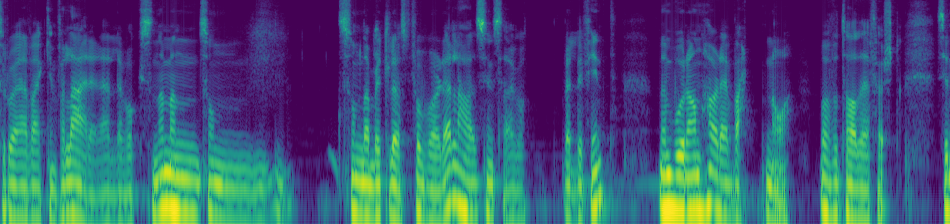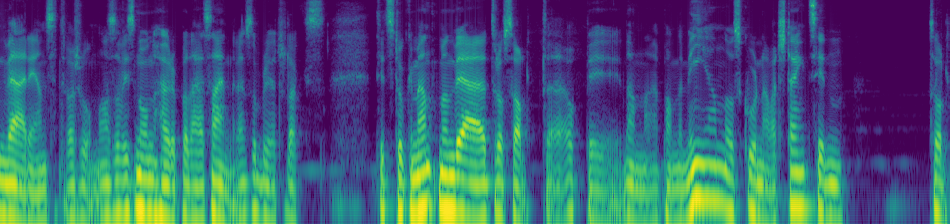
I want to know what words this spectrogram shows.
tror jeg, verken for lærere eller voksne, men sånn som det har blitt løst for vår del, syns jeg har gått veldig fint. Men hvordan har det vært nå? Bare for å ta det først, siden vi er i en situasjon. Altså Hvis noen hører på det her seinere, så blir det et slags tidsdokument, men vi er tross alt eh, oppe i denne pandemien, og skolen har vært stengt siden 12.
